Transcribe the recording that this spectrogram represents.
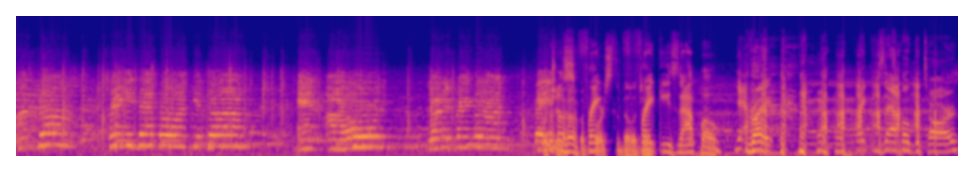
on drums, Frankie Zappo on guitar, and our own Johnny Franklin on bass. Which is, of Frank- course, the Village Frankie Zappo. Right. Frankie Zappo guitar.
